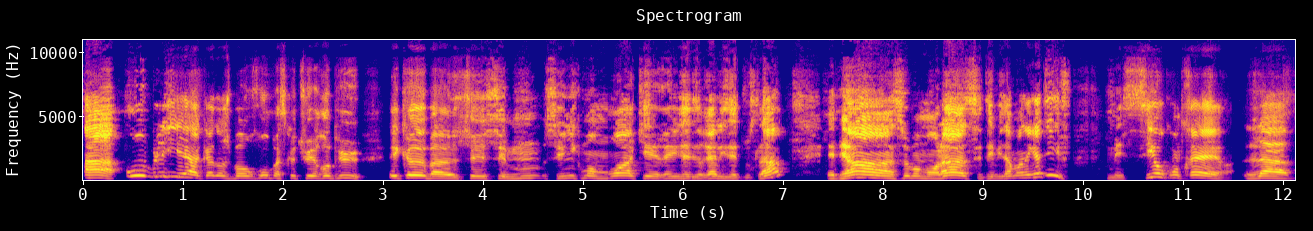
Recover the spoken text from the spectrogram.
à oublier Akadosh Baruch parce que tu es repu et que bah, c'est uniquement moi qui ai réalisé, réalisé tout cela, eh bien, à ce moment-là, c'est évidemment négatif. Mais si au contraire, la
